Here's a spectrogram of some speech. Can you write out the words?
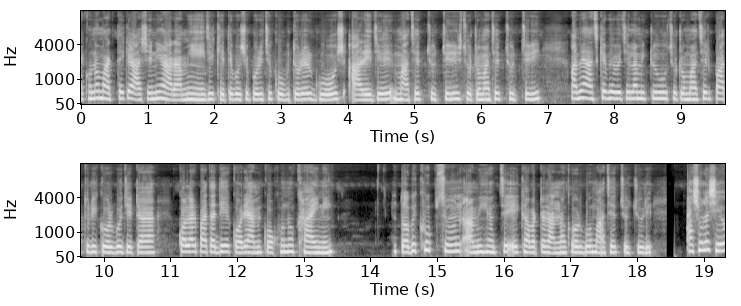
এখনও মাঠ থেকে আসেনি। আর আমি এই যে খেতে বসে পড়েছি কবুতরের গোশ আর এই যে মাছের চুচ্চড়ি, ছোটো মাছের চুচ্চড়ি। আমি আজকে ভেবেছিলাম একটু ছোটো মাছের পাতুরি করব, যেটা কলার পাতা দিয়ে করে। আমি কখনো খাইনি। তবে খুব সুন আমি হচ্ছে এই খাবারটা রান্না করব, মাছের চুচুড়ি আসলে সেও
